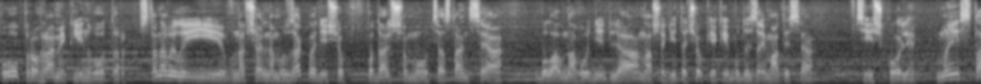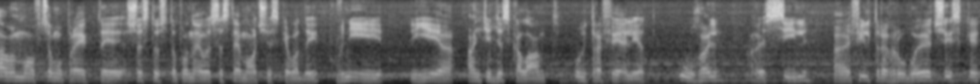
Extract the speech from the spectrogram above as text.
по програмі Clean Water. Встановили її в навчальному закладі, щоб в подальшому ця станція була в нагоді для наших діточок, які будуть займатися в цій школі. Ми ставимо в цьому проєкті шестиступеневу систему очистки води. В ній є антидискалант, ультрафіолет, уголь, сіль, е, фільтри грубої очистки.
